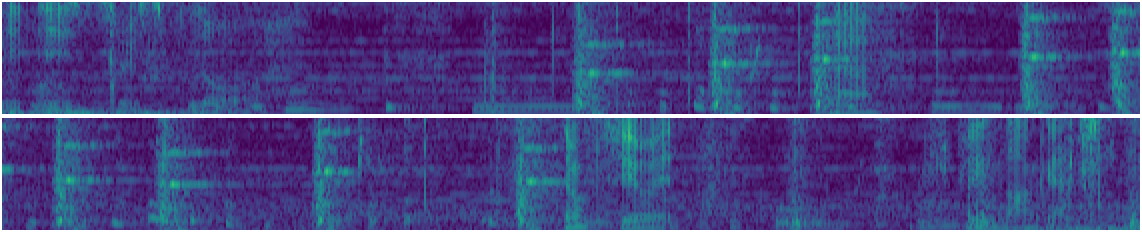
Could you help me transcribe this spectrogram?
need these to explore. Yeah. Don't feel it. Actually.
